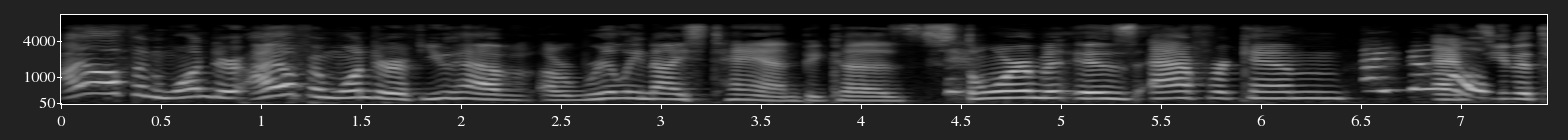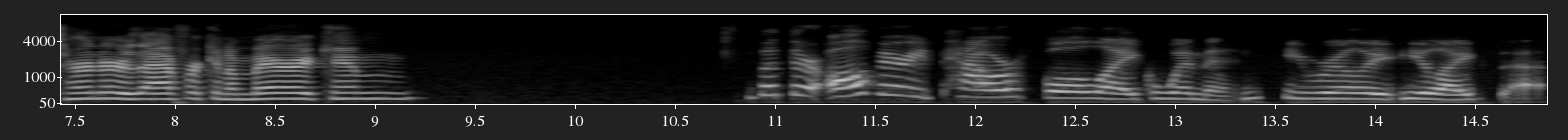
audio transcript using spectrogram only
I often wonder. I often wonder if you have a really nice tan because Storm is African I and Tina Turner is African American. but they're all very powerful, like women. He really he likes that.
